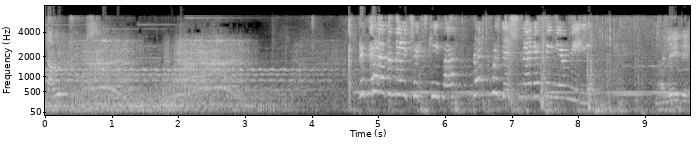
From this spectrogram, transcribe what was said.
carrot juice. Prepare the Matrix Keeper. Requisition anything you need. My lady,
